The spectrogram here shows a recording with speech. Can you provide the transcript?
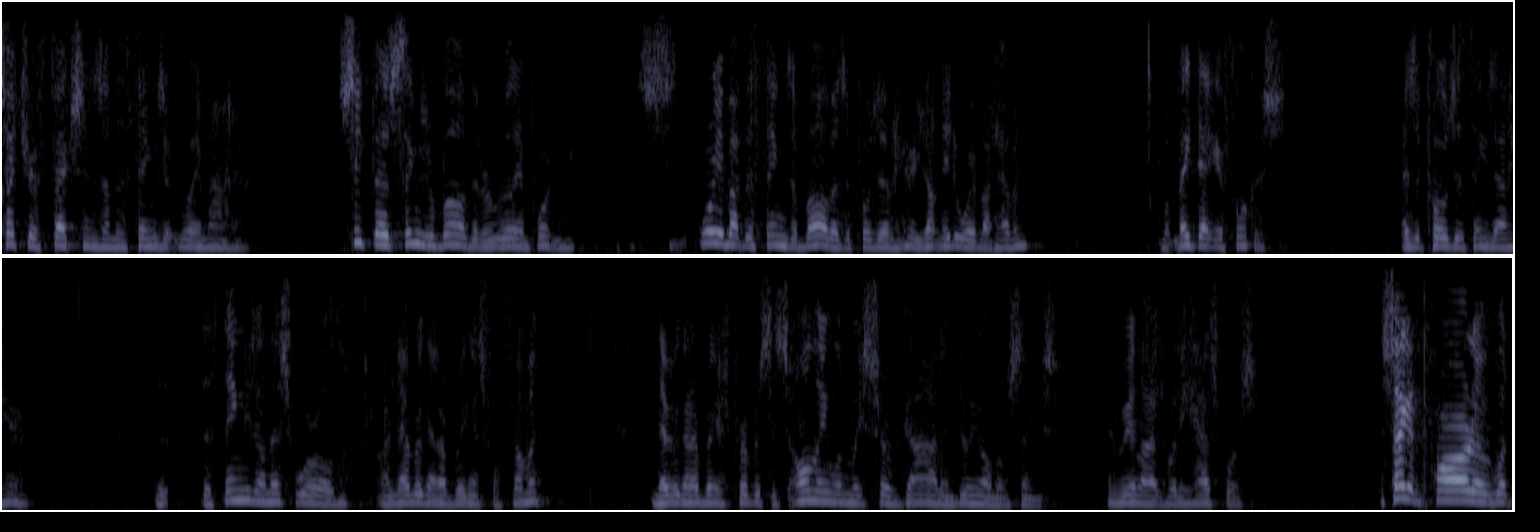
Set your affections on the things that really matter. Seek those things above that are really important. Worry about the things above as opposed to down here. You don't need to worry about heaven. But make that your focus as opposed to the things down here. The, things on this world are never going to bring us fulfillment, never going to bring us purpose. It's only when we serve God and doing all those things and realize what He has for us. The second part of what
